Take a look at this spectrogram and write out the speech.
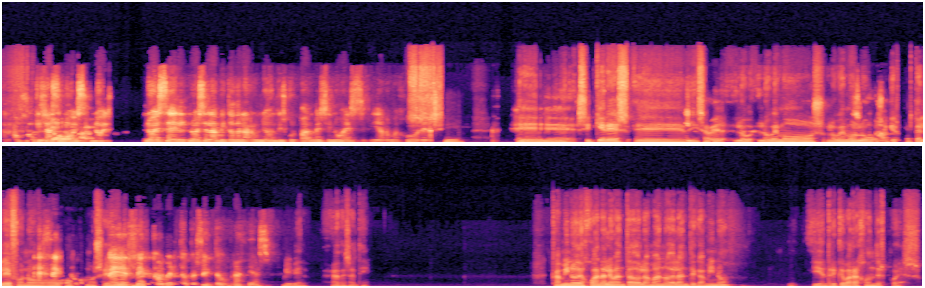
Vale quizás no, es, no, es, el, no es el ámbito de la reunión, disculpadme si no es, y a lo mejor era... Sí. Eh, si quieres, eh, Isabel, lo, vemos, lo vemos luego si quieres por teléfono o como sea. Perfecto, Alberto, perfecto, gracias. Muy bien, gracias a ti. Camino de Juan ha levantado la mano, adelante Camino. Y Enrique Barrajón después.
